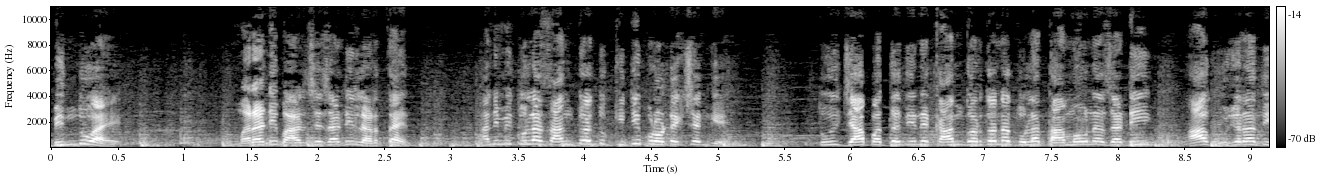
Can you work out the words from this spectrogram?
बिंदू आहे. मराठी भाषेसाठी लढतायत. आणि मी तुला सांगतोय तू किती प्रोटेक्शन घे. तू ज्या पद्धतीने काम करतो ना तुला थांबवण्यासाठी हा गुजराती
